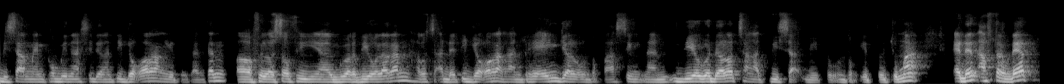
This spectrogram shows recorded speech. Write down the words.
bisa main kombinasi dengan tiga orang gitu kan. Kan uh, filosofinya Guardiola kan harus ada tiga orang kan triangle untuk passing dan Diogo Dalot sangat bisa gitu untuk itu. Cuma and then after that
